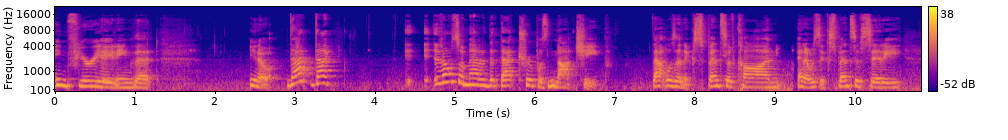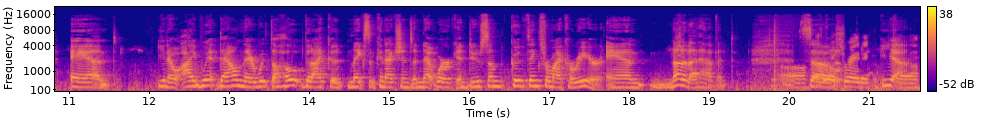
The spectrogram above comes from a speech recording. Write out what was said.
infuriating that you know that that it, also mattered that that trip was not cheap. That was an expensive con, and it was expensive city, and you know I went down there with the hope that I could make some connections and network and do some good things for my career, and none of that happened. So Frustrating. yeah.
